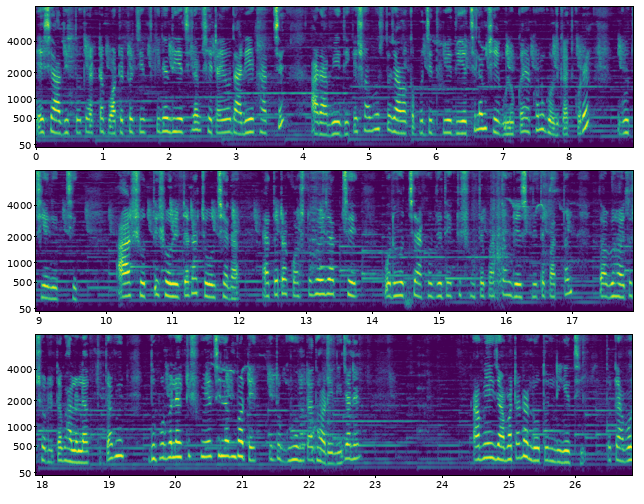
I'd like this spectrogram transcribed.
এসে আদিত্যকে একটা পটেটো চিপস কিনে দিয়েছিলাম সেটাইও দাঁড়িয়ে খাচ্ছে। আর আমি এদিকে সমস্ত জামা কাপড় যে ধুয়ে দিয়েছিলাম, সেগুলোকে এখন গোছগাছ করে গুছিয়ে নিচ্ছি। আর সত্যি শরীরটা না চলছে না, এতটা কষ্ট হয়ে যাচ্ছে। মনে হচ্ছে এখন যদি একটু শুতে পারতাম রেস্ট নিতে পারতাম, তবে হয়তো শরীরটা ভালো লাগতো। তো আমি দুপুরবেলা একটু শুয়েছিলাম বটে, কিন্তু ঘুমটা ধরেনি, জানেন? আমি এই জামাটা না নতুন নিয়েছি। তো কেমন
